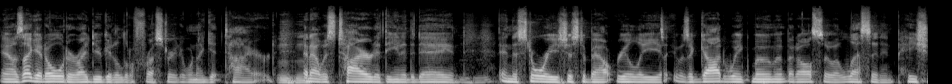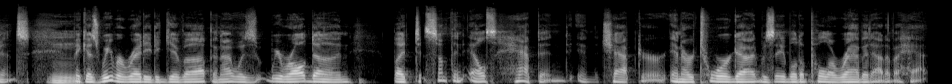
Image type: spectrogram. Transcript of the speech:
Now, as I get older, I do get a little frustrated when I get tired. Mm-hmm. And I was tired at the end of the day. And, mm-hmm. and the story is just about really, it was a God wink moment, but also a lesson in patience mm. because we were ready to give up and I was, we were all done. But something else happened in the chapter, and our tour guide was able to pull a rabbit out of a hat.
